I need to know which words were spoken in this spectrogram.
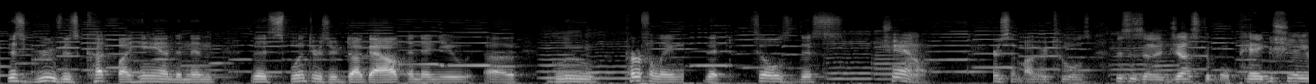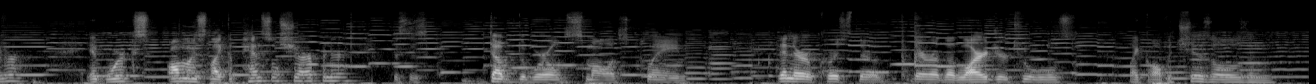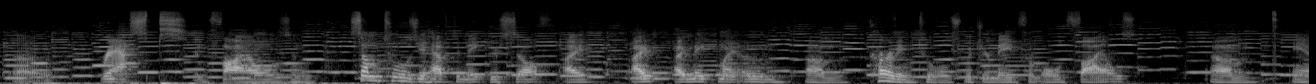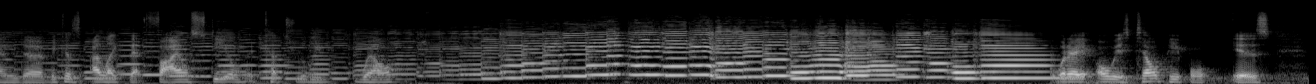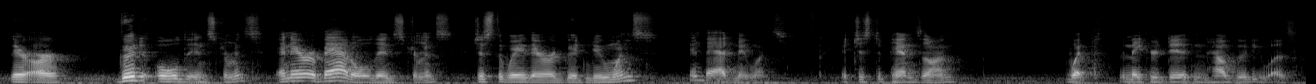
This groove is cut by hand, and then the splinters are dug out, and then you uh, glue purfling that fills this channel. Here's some other tools. This is an adjustable peg shaver. It works almost like a pencil sharpener. This is dubbed the world's smallest plane. Then there, of course, there, there are the larger tools, like all the chisels and uh, rasps and files, and some tools you have to make yourself. I, I, I make my own um, carving tools, which are made from old files. Um, and uh, because I like that file steel, it cuts really well. I always tell people is there are good old instruments and there are bad old instruments, just the way there are good new ones and bad new ones. It just depends on what the maker did and how good he was.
